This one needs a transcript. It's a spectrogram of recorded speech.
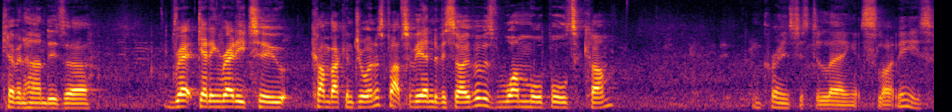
Kevin Hand is uh, re- getting ready to come back and join us. Perhaps at the end of this over, there's one more ball to come. And Crane's just delaying it slightly. He's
